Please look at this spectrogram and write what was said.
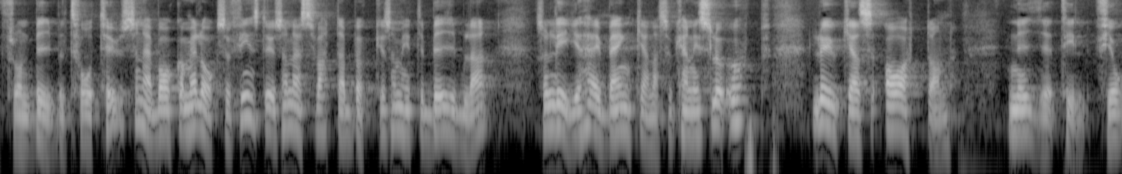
från Bibel 2000 här bakom. Eller också finns det ju sådana här svarta böcker som heter biblar som ligger här i bänkarna så kan ni slå upp Lukas 18, 9-14.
